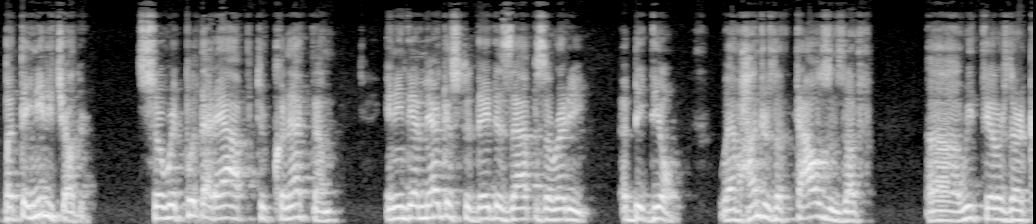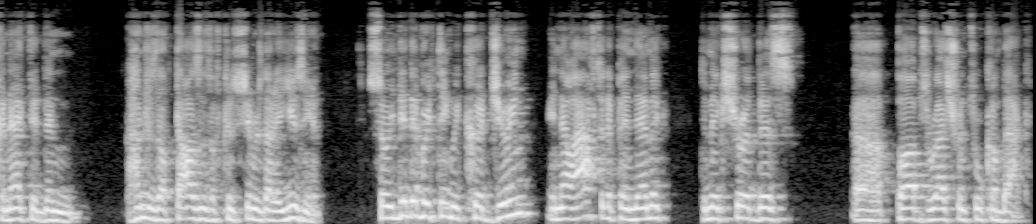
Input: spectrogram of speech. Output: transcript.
but they need each other. So we put that app to connect them. And in the Americas today, this app is already a big deal. We have hundreds of thousands of uh, retailers that are connected and hundreds of thousands of consumers that are using it. So we did everything we could during and now after the pandemic to make sure this uh, pubs, restaurants will come back.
